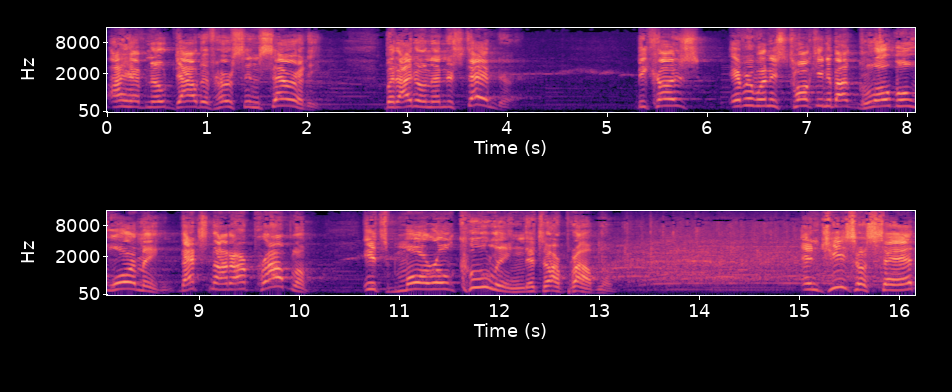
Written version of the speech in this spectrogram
I have no doubt of her sincerity, but I don't understand her. Because everyone is talking about global warming. That's not our problem. It's moral cooling that's our problem. And Jesus said,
